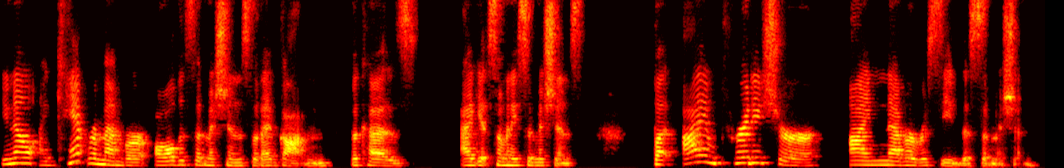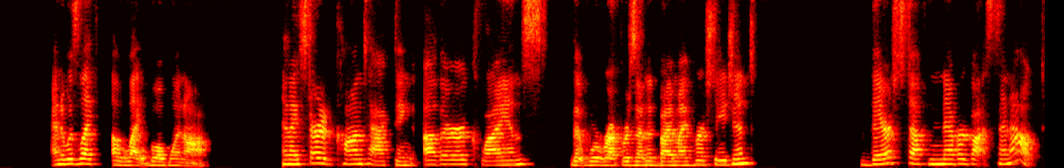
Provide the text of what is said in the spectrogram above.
"You know, I can't remember all the submissions that I've gotten because I get so many submissions, but I am pretty sure I never received this submission." And it was like a light bulb went off, and I started contacting other clients that were represented by my first agent. Their stuff never got sent out.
